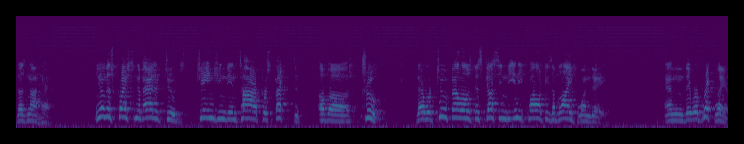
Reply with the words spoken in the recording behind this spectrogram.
does not have. You know, this question of attitudes changing the entire perspective of uh, truth. There were two fellows discussing the inequalities of life one day, and they were bricklayers.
